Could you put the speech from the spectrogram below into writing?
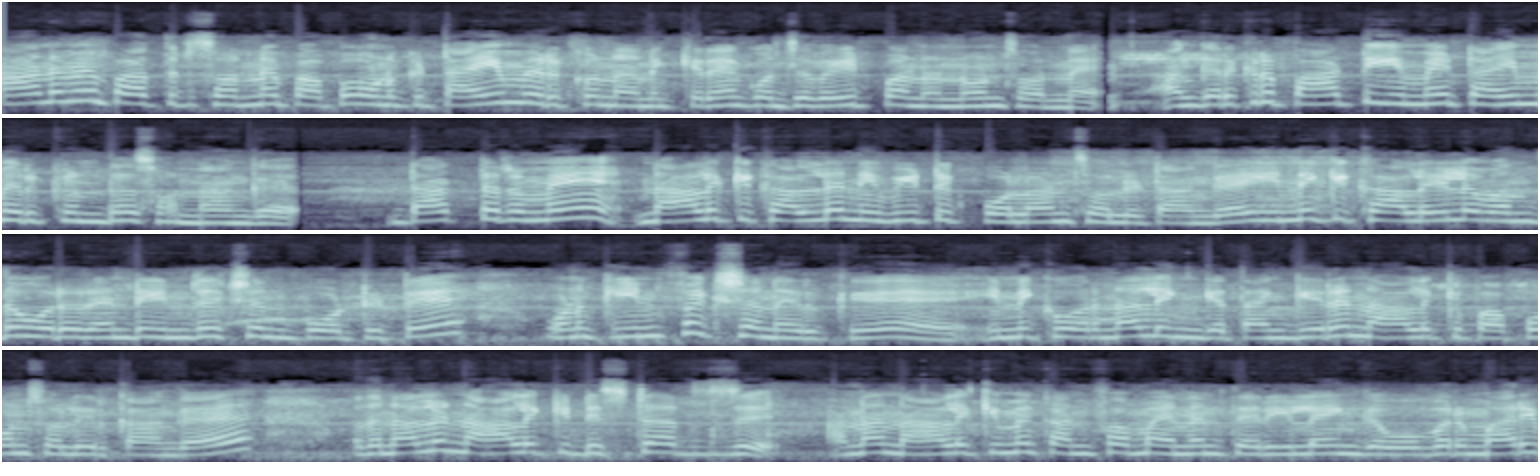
நானுமே பார்த்துட்டு சொன்னேன் பாப்பா உனக்கு டைம் இருக்குன்னு நினைக்கிறேன். கொஞ்சம் வெயிட் பண்ணணும்னு சொன்னேன். அங்கே இருக்கிற பாட்டியுமே டைம் இருக்குன்னு தான் சொன்னாங்க. டாக்டருமே நாளைக்கு காலைல நீ வீட்டுக்கு போகலான்னு சொல்லிட்டாங்க. இன்னைக்கு காலையில் வந்து ஒரு ரெண்டு இன்ஜெக்ஷன் போட்டுட்டு உனக்கு இன்ஃபெக்ஷன் இருக்குது இன்னைக்கு ஒரு நாள் இங்கே தங்கிரு நாளைக்கு பார்ப்போம்னு சொல்லியிருக்காங்க. அதனால் நாளைக்கு டிஸ்சார்ஜ் ஆனால் நாளைக்குமே கன்ஃபார்மாக என்னன்னு தெரியல. இங்கே ஒவ்வொரு மாதிரி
